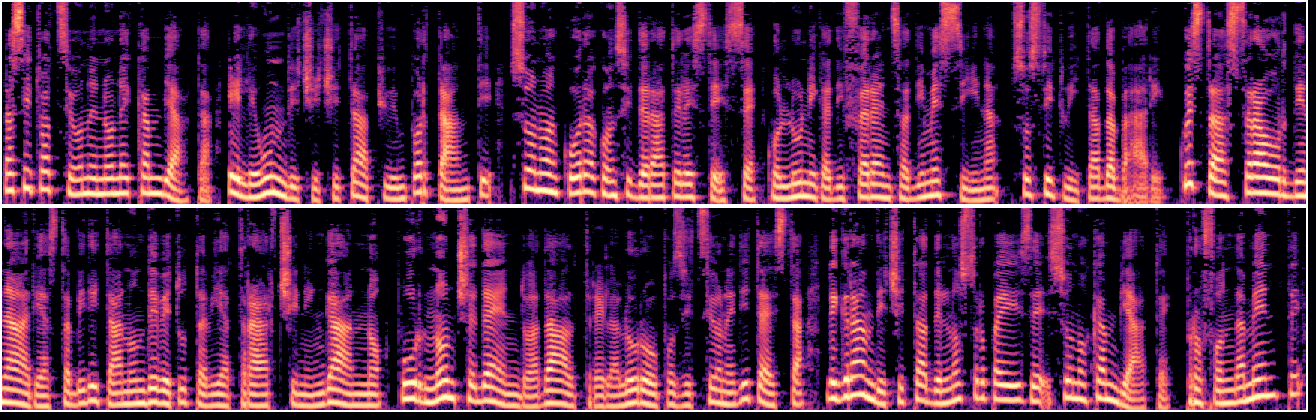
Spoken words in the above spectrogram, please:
la situazione non è cambiata e le undici città più importanti sono ancora considerate le stesse, con l'unica differenza di Messina sostituita da Bari. Questa straordinaria stabilità non deve tuttavia trarci in inganno, pur non cedendo ad altre la loro posizione di testa, le grandi città del nostro paese sono cambiate profondamente continuamente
